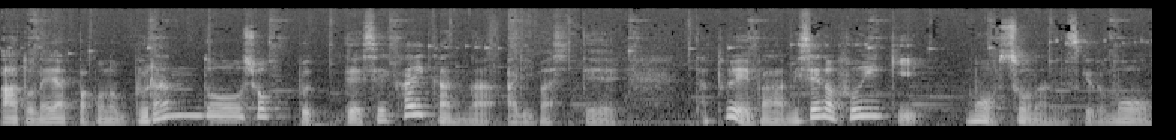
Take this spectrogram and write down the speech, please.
あとねやっぱこのブランドショップって世界観がありまして例えば店の雰囲気もそうなんですけども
